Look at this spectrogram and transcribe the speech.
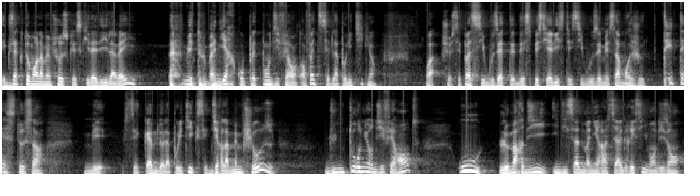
exactement la même chose que ce qu'il a dit la veille, mais de manière complètement différente. En fait, c'est de la politique. Hein. je ne sais pas si vous êtes des spécialistes et si vous aimez ça, moi je déteste ça, mais c'est quand même de la politique, c'est dire la même chose d'une tournure différente, où le mardi, il dit ça de manière assez agressive en disant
